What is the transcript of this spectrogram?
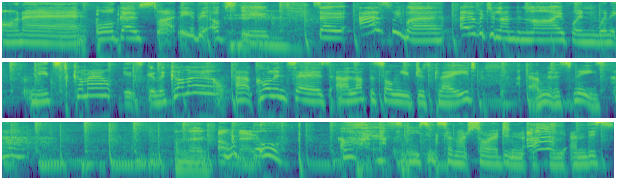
on air or go slightly a bit off skew. So, as we were, over to London Live when, when it needs to come out, it's going to come out. Uh, Colin says, I love the song you've just played. I'm going to sneeze. Oh no. Oh, no. Oh. Oh, I love sneezing so much. Sorry, I didn't actually. And this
